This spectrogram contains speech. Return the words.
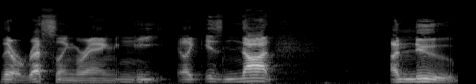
their wrestling ring. Hmm. He like is not a noob.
